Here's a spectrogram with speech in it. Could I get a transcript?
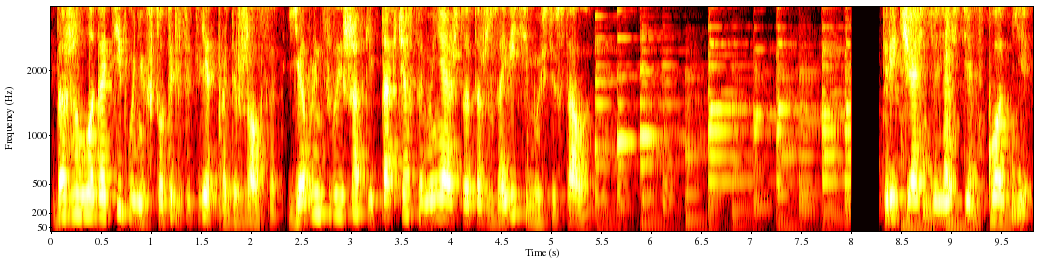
Даже логотип у них 130 лет продержался. Я, блин, свои шапки так часто меняю, что это же зависимостью стало. Три части листьев коки,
